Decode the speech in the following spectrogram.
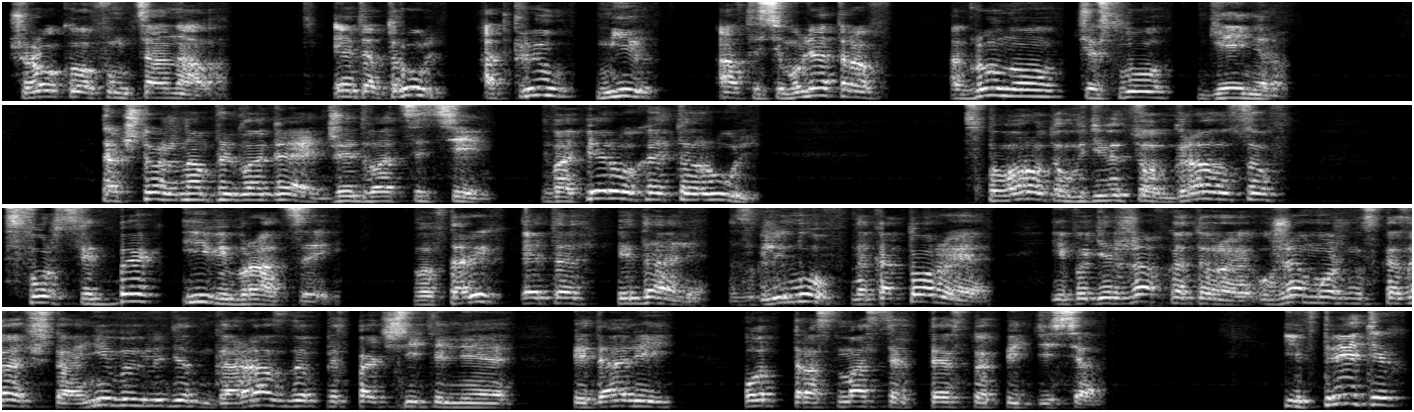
широкого функционала. Этот руль открыл мир автосимуляторов огромному числу геймеров. Так что же нам предлагает G27? Во-первых, это руль с поворотом в 900 градусов, с форс-фидбэк и вибрацией. Во-вторых, это педали, взглянув на которые и подержав которые, уже можно сказать, что они выглядят гораздо предпочтительнее педалей от Trustmaster T150. И в-третьих,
